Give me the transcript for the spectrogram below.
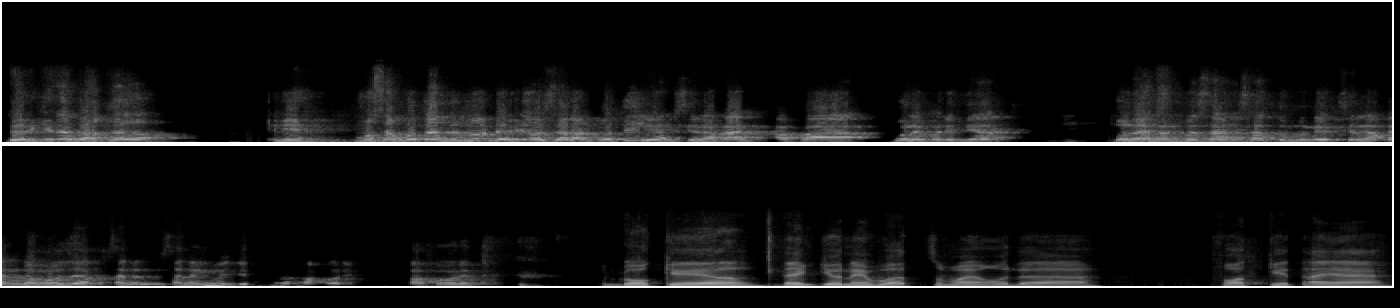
Dan kita bakal ini ya, mau sambutan dulu dari Ozar Angkuti. Iya, silakan. Apa boleh panitia? Boleh. Pesanan pesan satu menit silakan Bang Oza pesanan pesan yang jadi favorit favorit. Gokil. Thank you nih buat semua yang udah vote kita ya.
